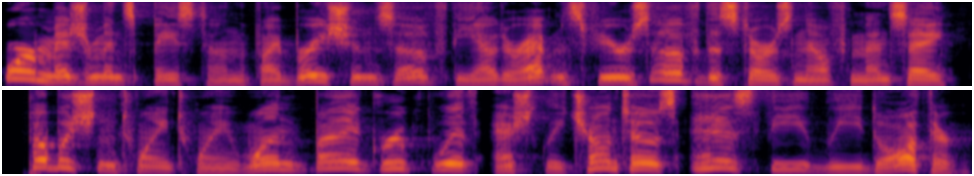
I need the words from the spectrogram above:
or measurements based on the vibrations of the outer atmospheres of the stars in Alpha Mensae, published in 2021 by a group with Ashley Chontos as the lead author.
